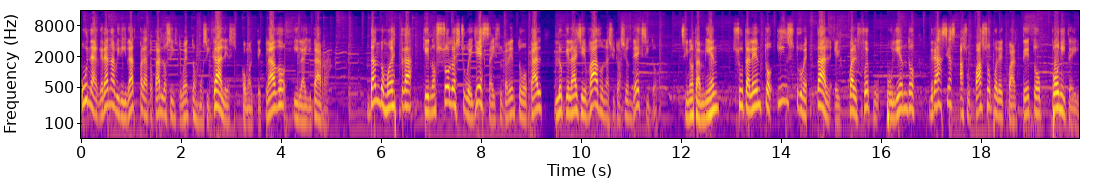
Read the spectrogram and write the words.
una gran habilidad para tocar los instrumentos musicales, como el teclado y la guitarra, dando muestra que no solo es su belleza y su talento vocal lo que la ha llevado a una situación de éxito, sino también su talento instrumental, el cual fue pu- puliendo gracias a su paso por el cuarteto Ponytail.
